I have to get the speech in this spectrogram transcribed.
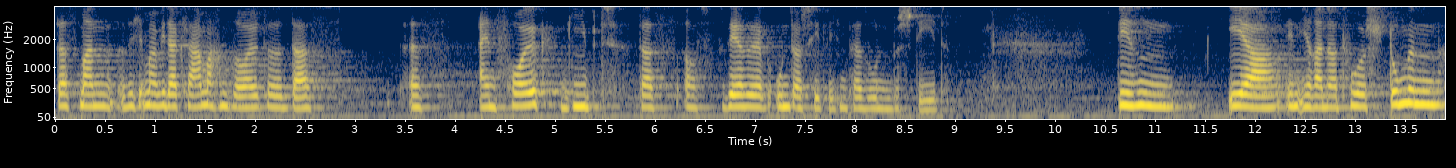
dass man sich immer wieder klar machen sollte, dass es ein Volk gibt, das aus sehr, sehr unterschiedlichen Personen besteht. Diesen eher in ihrer Natur stummen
